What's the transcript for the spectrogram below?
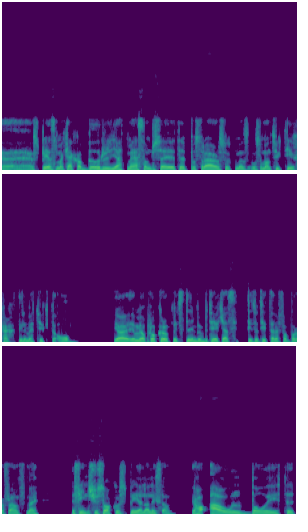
Eh, spel som man kanske har börjat med som du säger typ och sådär och, så, och som man tyckte, till- kanske till och med tyckte om. Jag, om jag plockar upp mitt Steam-bibliotek, jag sitter och tittar på det framför mig. Det finns ju saker att spela liksom. Jag har Owlboy, typ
